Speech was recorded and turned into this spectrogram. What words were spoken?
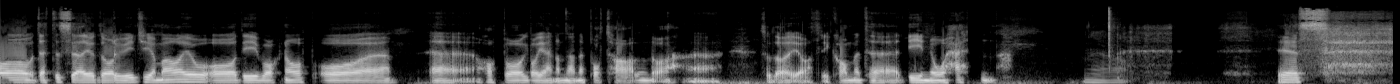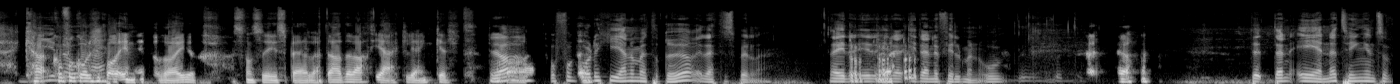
og dette ser jo da Luigi og Mario, og de våkner opp og eh, hopper også gjennom denne portalen. da. Så da gjør at de kommer til Dino Hatten. Ja. Yes. Hva, hvorfor går det ikke bare inn i et rør, sånn som i spillet? Det hadde vært jæklig enkelt. Ja. Bare- Hvorfor går det ikke gjennom et rør i dette spillet? Nei, i, i, i, i denne filmen. Og, Ja. det, den ene tingen som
